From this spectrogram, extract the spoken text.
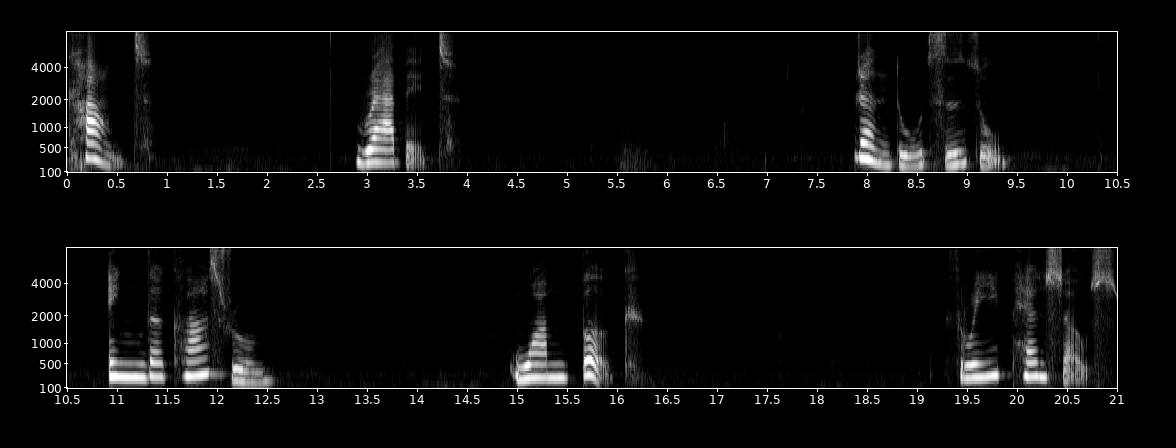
Count, rabbit. 认读词组 In the classroom. One book. three pencils.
